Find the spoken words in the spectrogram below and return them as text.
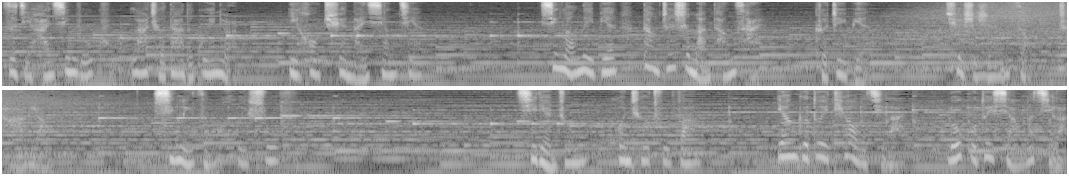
自己含辛茹苦拉扯大的闺女儿，以后却难相见。新郎那边当真是满堂彩，可这边却是人走茶，心里怎么会舒服？七点钟，婚车出发，秧歌队跳了起来，锣鼓队响了起来。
